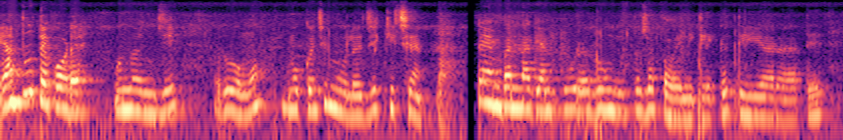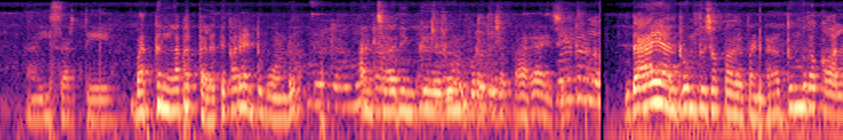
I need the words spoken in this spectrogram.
ಎಂತೂತೆ ಕೋಡೆ ಒಂದೊಂಜಿ ರೂಮು ಮುಕ್ಕೊಂಜಿ ಮೂಲೊಂಜಿ ಕಿಚನ್ ಟೈಮ್ ಬಂದಾಗ ಏನು ಪೂರ ರೂಮ್ ತೊಜಪ್ಪವೆ ನಿಕ್ಲಿಕ್ಕೆ ಕ್ಲಿಯರ್ ಆತೆ ಈ ಸರ್ತಿ. ಬತ್ತನ್ಲ ಕತ್ತಲತ್ತೆ ಕರೆಂಟ್ ಬೋಂಡು ಅಂಚ ಅದಿಂಕ್ ರೂಮ್ ಪೂರ ತುಜಪ್ಪಾರೆ ಆಯ್ಜಿ ದಾಯಾನ್ ರೂಮ್ ತುಜಪ್ಪಾವೆ ಪಂಡ ದುಂಬುದ ಕಾಲ್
